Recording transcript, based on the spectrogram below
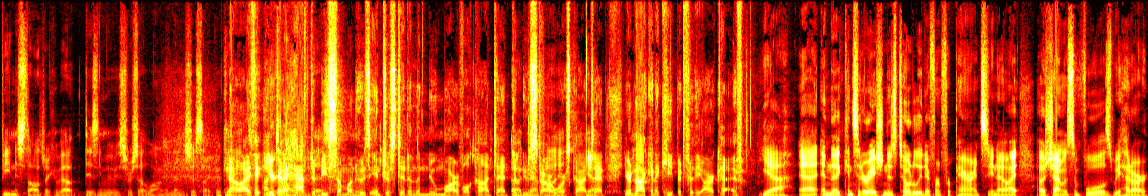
be nostalgic about Disney movies for so long, and then it's just like, okay. No, I think I'm you're going to have to be someone who's interested in the new Marvel content, the oh, new definitely. Star Wars content. Yep. You're not going to keep it for the archive. Yeah, uh, and the consideration is totally different for parents. You know, I, I was chatting with some fools. We had our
